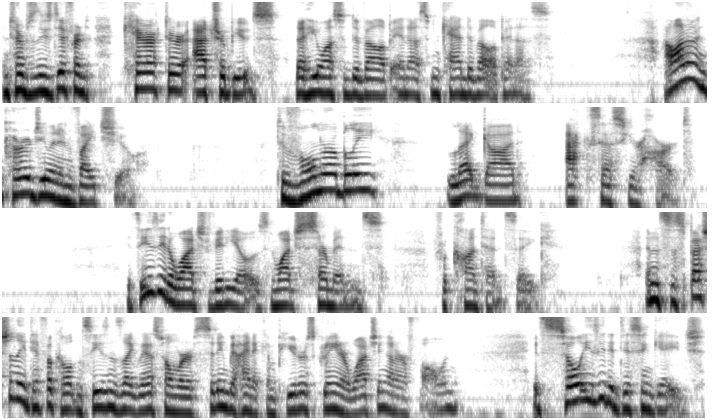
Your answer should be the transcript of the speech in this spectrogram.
in terms of these different character attributes that He wants to develop in us and can develop in us, I want to encourage you and invite you to vulnerably let God access your heart. It's easy to watch videos and watch sermons for content's sake. And it's especially difficult in seasons like this when we're sitting behind a computer screen or watching on our phone. It's so easy to disengage.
